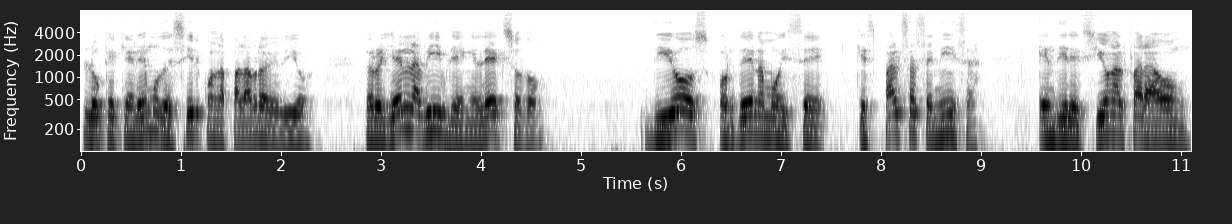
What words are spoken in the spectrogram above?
lo que queremos decir con la palabra de Dios. Pero ya en la Biblia, en el Éxodo, Dios ordena a Moisés que esparza ceniza en dirección al faraón,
